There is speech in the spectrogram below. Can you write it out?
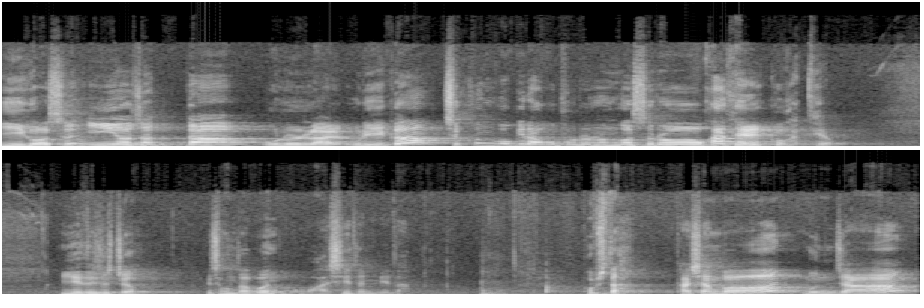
이것은 이어졌다 오늘날 우리가 즉흥곡이라고 부르는 것으로가 될 것 같아요. 이해되셨죠? 정답은 what이 됩니다. 봅시다. 다시 한번 문장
